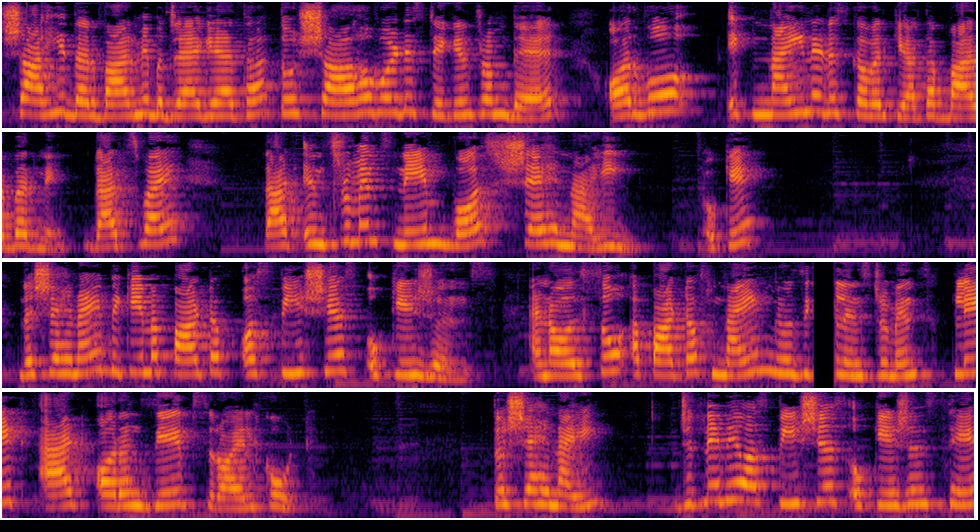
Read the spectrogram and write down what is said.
शाही दरबार में बजाया गया था तो Shah word is taken from there और वो एक नाई ने डिस्कवर किया था बार्बर ने। That's why that instrument's name was shehnai. Okay the shehnai became a part of auspicious occasions and also a part of nine musical instruments played at Aurangzeb's royal court तो शहनाई, जितने भी ऑस्पिशियस ओकेजन्स थे,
